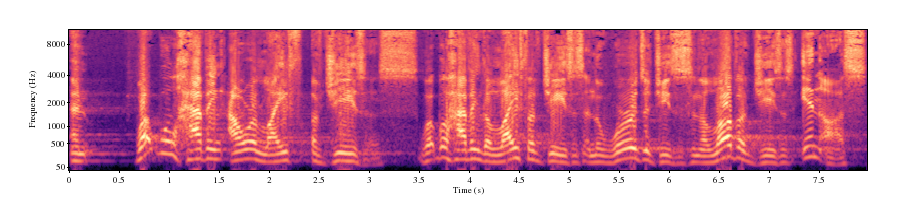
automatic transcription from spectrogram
And What will having our life of Jesus, what will having the life of Jesus and the words of Jesus and the love of Jesus in us,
